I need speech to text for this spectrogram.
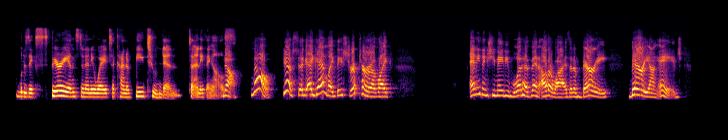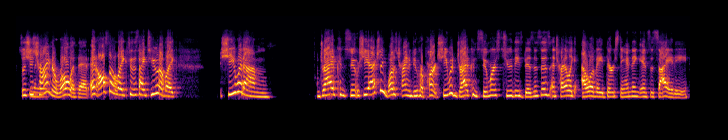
was experienced in any way to kind of be tuned in to anything else. No, no. Yes. Again, like they stripped her of like anything she maybe would have been otherwise at a very very young age so she's right. trying to roll with it and also like to the side too of like she would um drive consume she actually was trying to do her part. She would drive consumers to these businesses and try to like elevate their standing in society.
